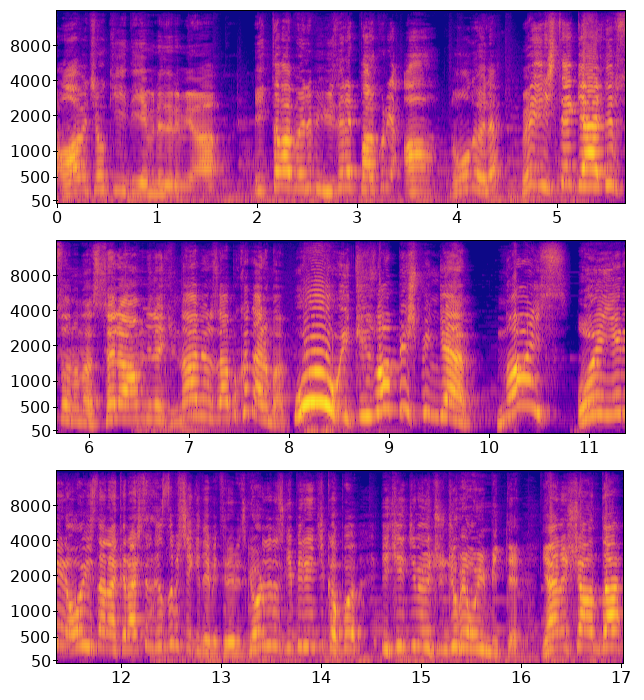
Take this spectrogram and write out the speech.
Abi çok iyiydi yemin ederim ya. İlk defa böyle bir yüzerek parkur ya. Aa ne oldu öyle? Ve işte geldim sonuna. Selamünaleyküm. Ne yapıyoruz abi bu kadar mı? Woo 215 bin gem. Nice. Oyun yeni o yüzden arkadaşlar hızlı bir şekilde bitirebiliriz. Gördüğünüz gibi birinci kapı, ikinci ve üçüncü bir oyun bitti. Yani şu anda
